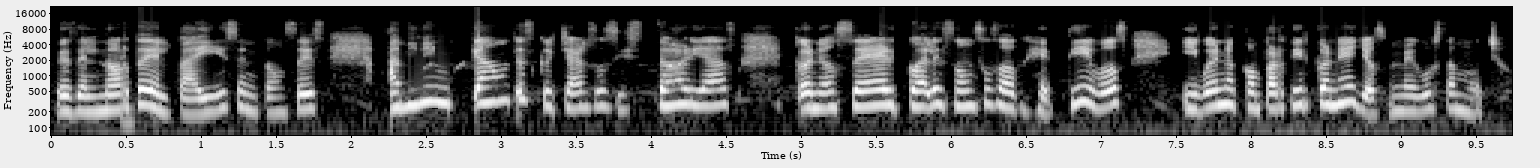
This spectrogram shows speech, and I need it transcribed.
desde el norte del país. Entonces, a mí me encanta escuchar sus historias, conocer cuáles son sus objetivos y bueno, compartir con ellos. Me gusta mucho.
